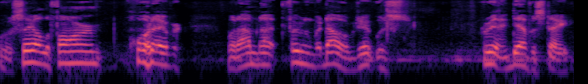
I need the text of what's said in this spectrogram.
we'll sell the farm, whatever. But I'm not fooling with dogs. It was really devastating.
